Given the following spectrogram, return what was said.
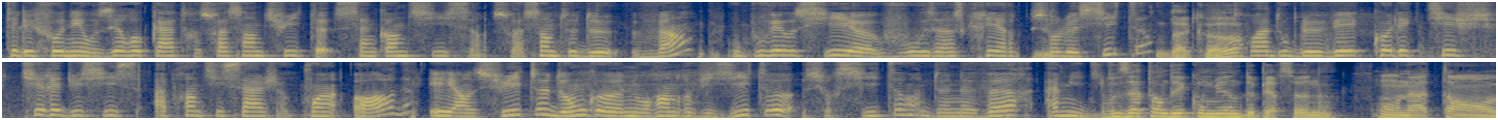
téléphoner au 04 68 56 62 20. Vous pouvez aussi vous inscrire sur le site www.collectif-du6apprentissage.org et ensuite donc euh, nous rendre visite sur site de 9h à midi. Vous attendez combien de personnes? On attend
